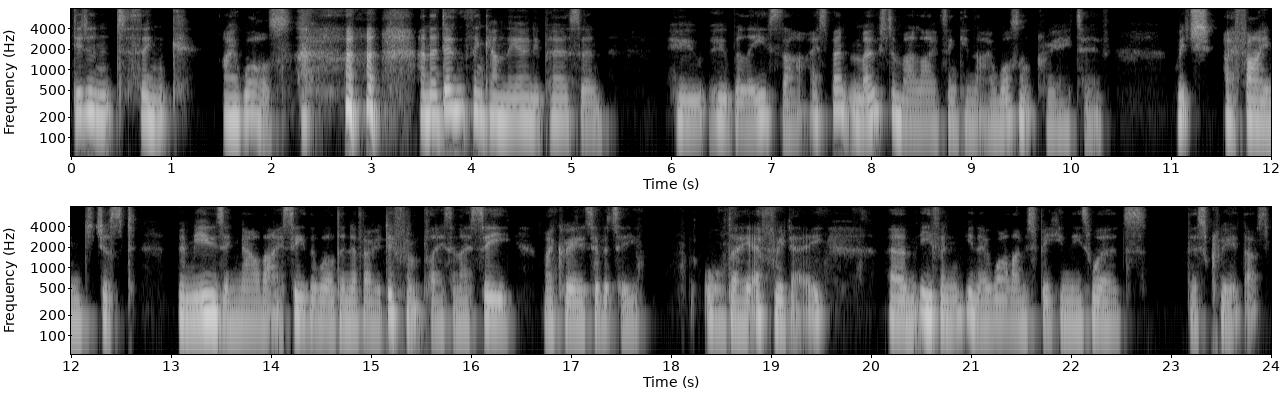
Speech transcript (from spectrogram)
didn't think I was. and I don't think I'm the only person who who believes that. I spent most of my life thinking that I wasn't creative, which I find just bemusing now that I see the world in a very different place and I see my creativity all day, every day. Um, even you know while I'm speaking these words, there's create that's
